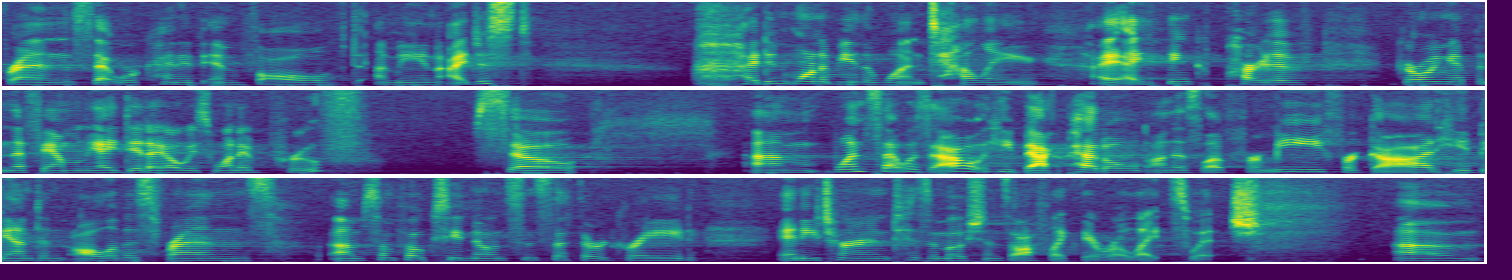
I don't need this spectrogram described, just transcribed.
friends that were kind of involved. I mean, I just I didn't want to be the one telling. I, I think part of growing up in the family I did, I always wanted proof. So um, once that was out, he backpedaled on his love for me, for God. He abandoned all of his friends, um, some folks he'd known since the third grade, and he turned his emotions off like they were a light switch. Um,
